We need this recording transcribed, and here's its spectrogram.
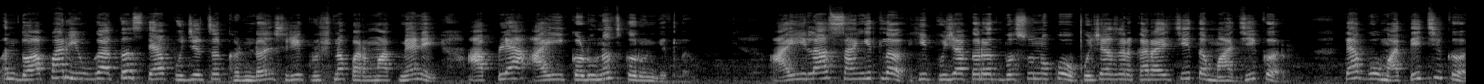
पण द्वापार युगातच त्या पूजेचं खंडन श्रीकृष्ण परमात्म्याने आपल्या आईकडूनच करून घेतलं. आईला सांगितलं ही पूजा करत बसू नको. पूजा जर करायची तर माझी कर. त्या गोमातेची कर.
